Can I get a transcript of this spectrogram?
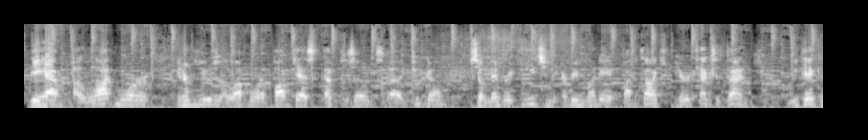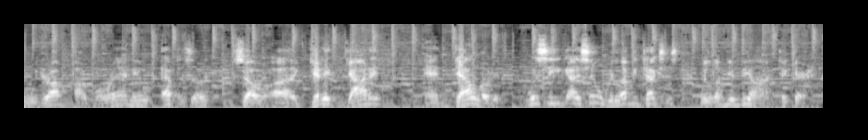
we have a lot more interviews, a lot more podcast episodes uh, to come. So remember, each and every Monday at 5 o'clock here at Texas time, we take and we drop a brand new episode. So uh, get it, got it, and download it. We'll see you guys soon. We love you, Texas. We love you beyond. Take care.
